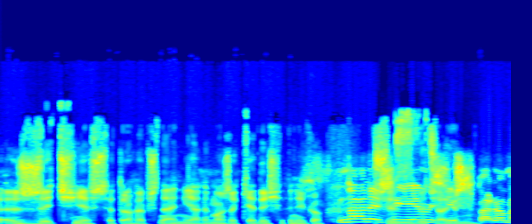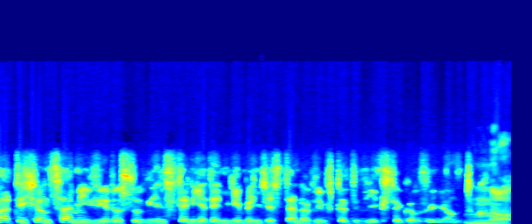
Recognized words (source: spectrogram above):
e, żyć jeszcze trochę przynajmniej, ale może kiedyś się do niego. No ale żyjemy już z paroma tysiącami wirusów, więc ten jeden nie będzie stanowił wtedy większego wyjątku. No,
